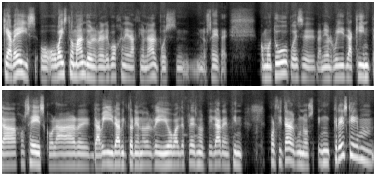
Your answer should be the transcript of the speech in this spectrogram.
que habéis o, vais tomando el relevo generacional, pues mm, no sé, como tú, pues eh, Daniel Ruiz, La Quinta, José Escolar, eh, Gavira, Victoriano del Río, Valdefresno, Pilar, en fin, por citar algunos. ¿Crees que mm,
